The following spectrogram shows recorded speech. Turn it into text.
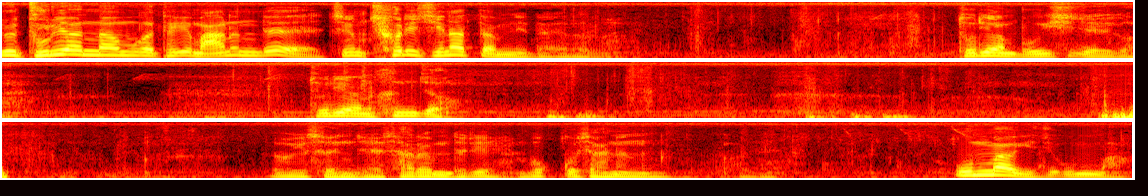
요 두리안 나무가 되게 많은데 지금 철이 지났답니다, 여러분. 두리안 보이시죠, 이거? 두리안 흔적. 여기서 이제 사람들이 먹고 사는 거예요. 운막이지, 운막.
